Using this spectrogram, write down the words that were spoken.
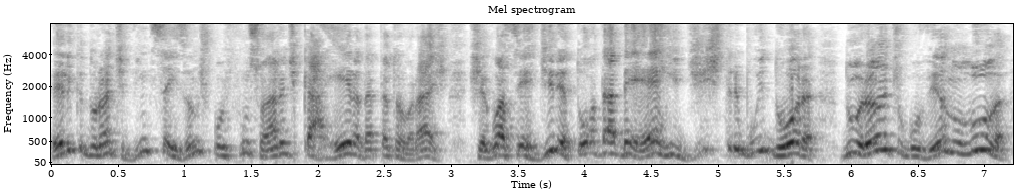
Ele que durante 26 anos foi funcionário de carreira da Petrobras, chegou a ser diretor da BR Distribuidora durante o governo Lula,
